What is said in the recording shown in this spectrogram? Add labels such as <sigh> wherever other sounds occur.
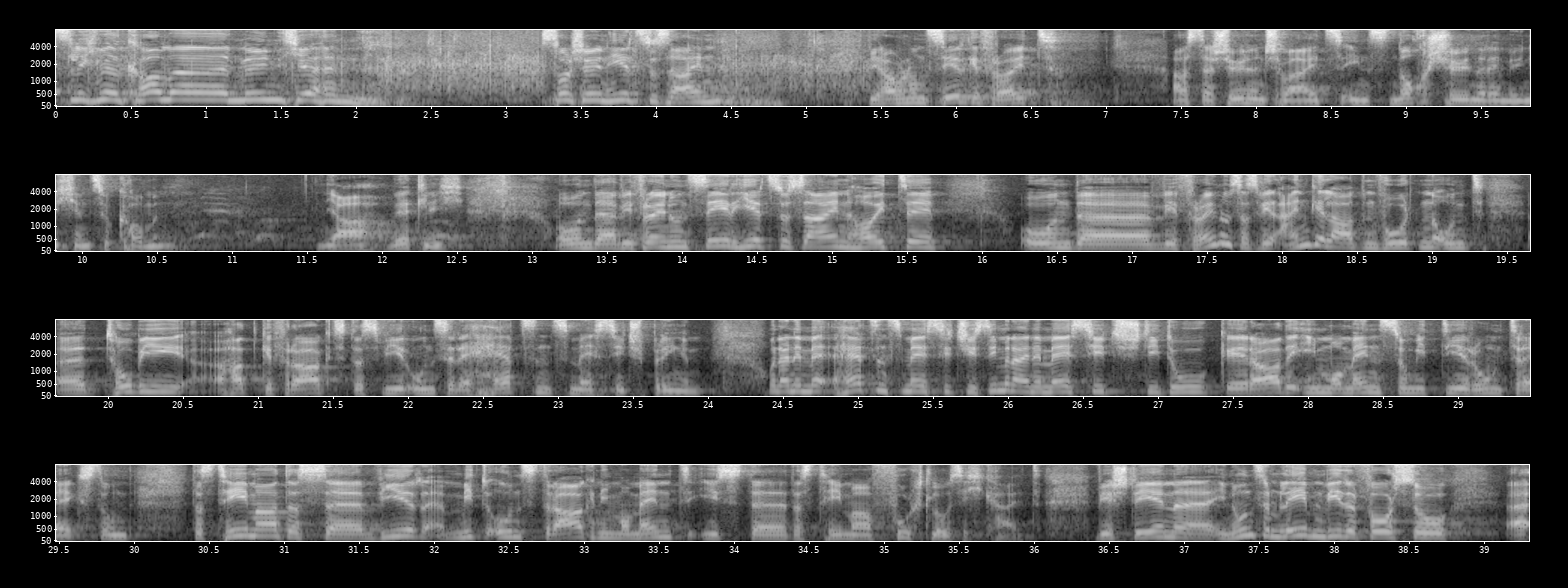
Herzlich willkommen München. So schön hier zu sein. Wir haben uns sehr gefreut, aus der schönen Schweiz ins noch schönere München zu kommen. Ja, wirklich. Und äh, wir freuen uns sehr, hier zu sein heute. Und äh, wir freuen uns, dass wir eingeladen wurden. Und äh, Tobi hat gefragt, dass wir unsere Herzensmessage bringen. Und eine Me Herzensmessage ist immer eine Message, die du gerade im Moment so mit dir rumträgst. Und das Thema, das äh, wir mit uns tragen im Moment, ist äh, das Thema Furchtlosigkeit. Wir stehen äh, in unserem Leben wieder vor so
